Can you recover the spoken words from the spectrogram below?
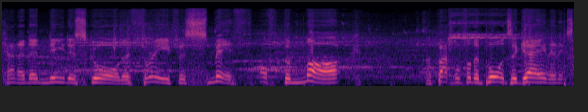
Canada need a score. The three for Smith off the mark. A battle for the boards again, and it's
